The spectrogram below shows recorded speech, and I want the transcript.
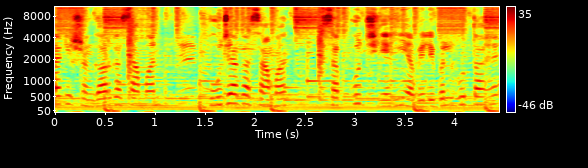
माता के श्रृंगार का सामान पूजा का सामान सब कुछ यहीं अवेलेबल होता है।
